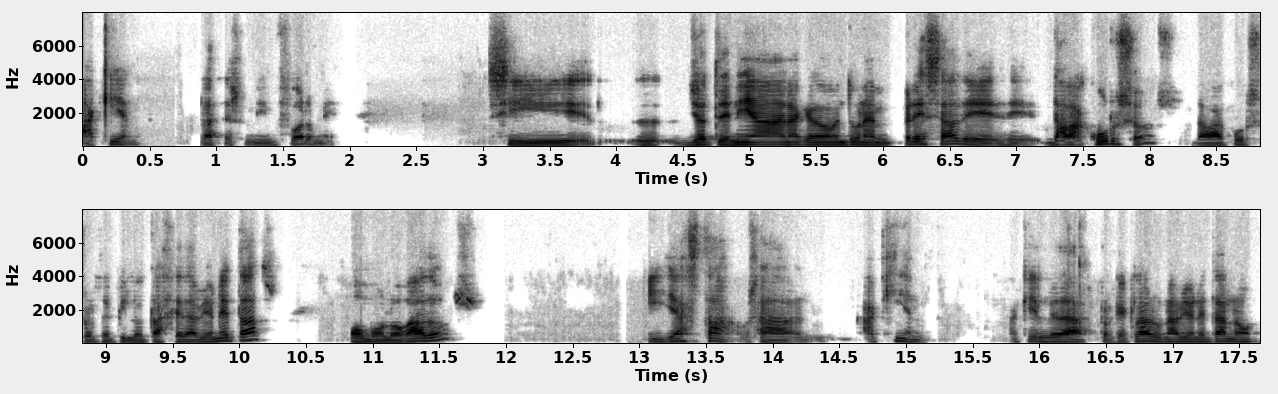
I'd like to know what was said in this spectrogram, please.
¿A quién le haces un informe? Si yo tenía en aquel momento una empresa de, daba cursos, daba cursos de pilotaje de avionetas homologados y ya está. O sea, ¿a quién? ¿A quién le das? Porque claro, una avioneta no,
